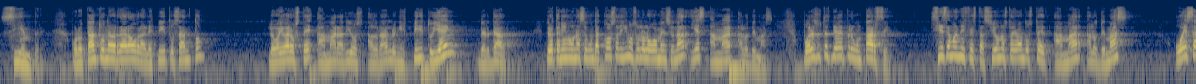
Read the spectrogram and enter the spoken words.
Siempre. Por lo tanto, una verdadera obra del Espíritu Santo lo va a llevar a usted a amar a Dios, a adorarlo en espíritu y en verdad. Pero también una segunda cosa, dijimos, solo lo voy a mencionar, y es amar a los demás. Por eso usted debe preguntarse, si esa manifestación lo está llevando a usted a amar a los demás, o ese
